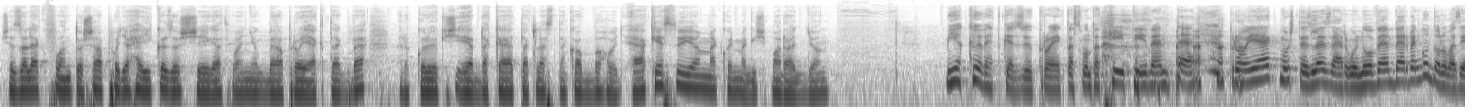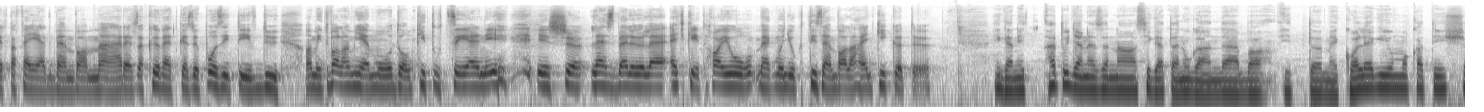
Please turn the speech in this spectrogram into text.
és ez a legfontosabb, hogy a helyi közösséget vonjuk be a projektekbe, mert akkor ők is érdekeltek lesznek abba, hogy elkészüljön meg, hogy meg is maradjon. Mi a következő projekt? Azt mondtad, két évente projekt, most ez lezárul novemberben. Gondolom azért a fejedben van már ez a következő pozitív dű, amit valamilyen módon ki tudsz élni, és lesz belőle egy-két hajó, meg mondjuk tizenvalahány kikötő. Igen, itt, hát ugyanezen a szigeten Ugandába itt még kollégiumokat is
